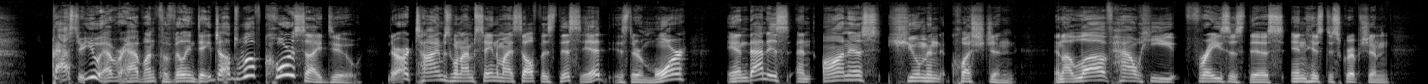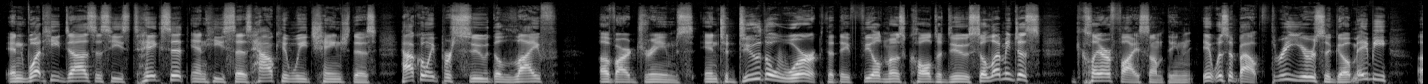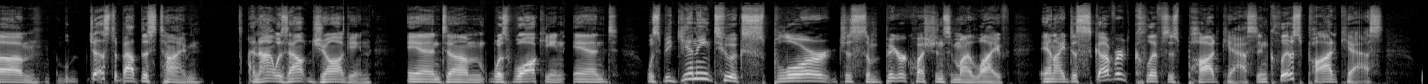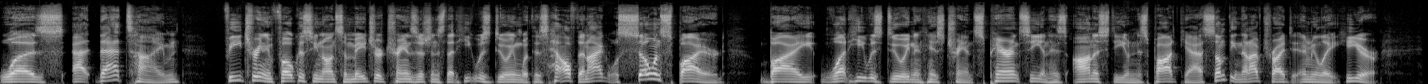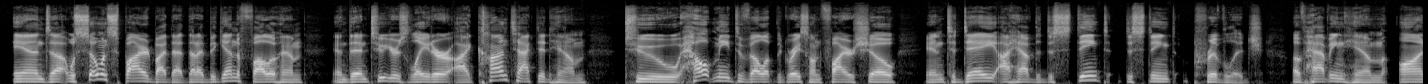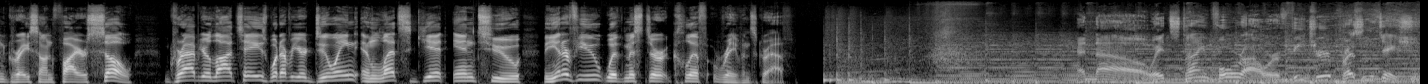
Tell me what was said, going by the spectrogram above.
Pastor, you ever have unfulfilling day jobs? Well, of course I do. There are times when I'm saying to myself, is this it? Is there more? And that is an honest human question. And I love how he phrases this in his description. And what he does is he takes it and he says, How can we change this? How can we pursue the life of our dreams and to do the work that they feel most called to do? So let me just clarify something. It was about three years ago, maybe um, just about this time, and I was out jogging and um, was walking and was beginning to explore just some bigger questions in my life. And I discovered Cliff's podcast. And Cliff's podcast was at that time featuring and focusing on some major transitions that he was doing with his health. And I was so inspired by what he was doing in his transparency and his honesty in his podcast, something that I've tried to emulate here. And uh, I was so inspired by that that I began to follow him. And then two years later, I contacted him to help me develop the Grace on Fire show. And today I have the distinct, distinct privilege of having him on Grace on Fire. So grab your lattes, whatever you're doing, and let's get into the interview with Mr. Cliff Ravenscraft. And now it's time for our feature presentation.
